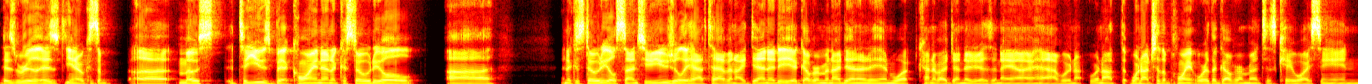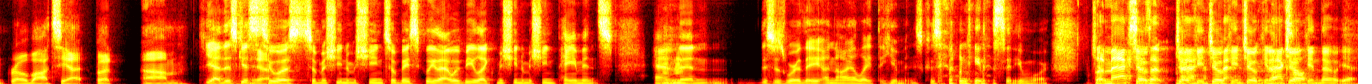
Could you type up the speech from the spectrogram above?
is really is you know because uh, most to use Bitcoin in a custodial. Uh, in a custodial sense, you usually have to have an identity, a government identity, and what kind of identity does an AI have? We're not, we're not, we're not to the point where the government is KYCing robots yet, but um, Yeah, this gets Yeah. to us to machine to machine. So basically, that would be like machine to machine payments, and Mhm. then this is where they annihilate the humans because they don't need us anymore. But Max has a- joking, joking, Ma- joking. Max I'm joking though. Yeah,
